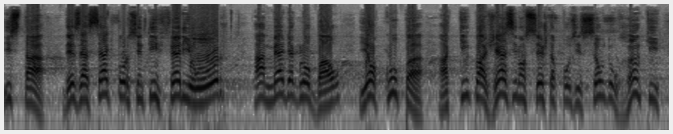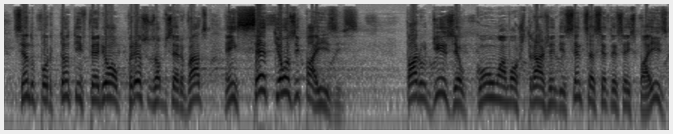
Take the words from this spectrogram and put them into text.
está 17% inferior à média global e ocupa a 56ª posição do ranking, sendo, portanto, inferior aos preços observados em 111 países. Para o diesel, com uma amostragem de 166 países,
